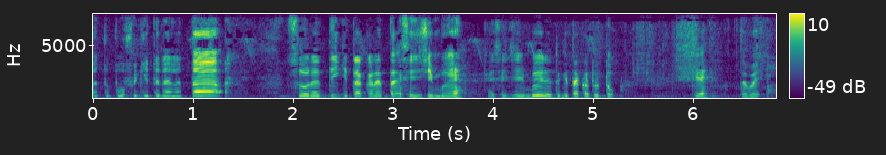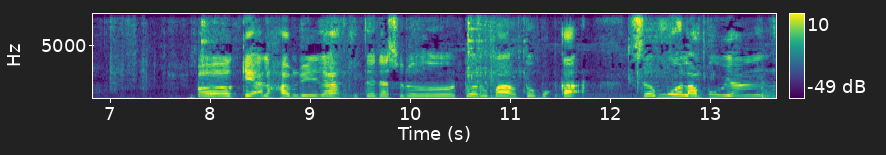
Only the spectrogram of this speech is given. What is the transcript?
Waterproofing kita dah letak. So nanti kita akan letak exchange chamber eh. Exchange chamber dan tu kita akan tutup. Okay terbaik Okay Alhamdulillah. Kita dah suruh tuan rumah untuk buka Semua lampu yang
